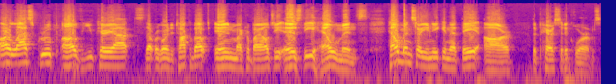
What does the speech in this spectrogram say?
Our last group of eukaryotes that we're going to talk about in microbiology is the helminths. Helminths are unique in that they are the parasitic worms.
